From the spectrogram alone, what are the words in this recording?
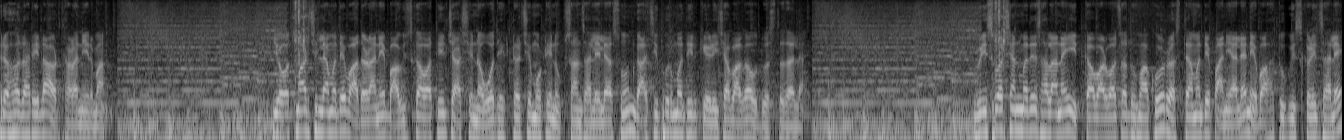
रहदारीला अडथळा निर्माण. यवतमाळ जिल्ह्यामध्ये वादळाने बावीस गावातील चारशे नव्वद हेक्टरचे मोठे नुकसान झालेले असून गाझीपूरमधील केळीच्या बागा उद्ध्वस्त झाल्या. वीस वर्षांमध्ये झाला नाही इतका वाळवाचा धुमाकूळ. रस्त्यामध्ये पाणी आल्याने वाहतूक विस्कळीत झाले.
